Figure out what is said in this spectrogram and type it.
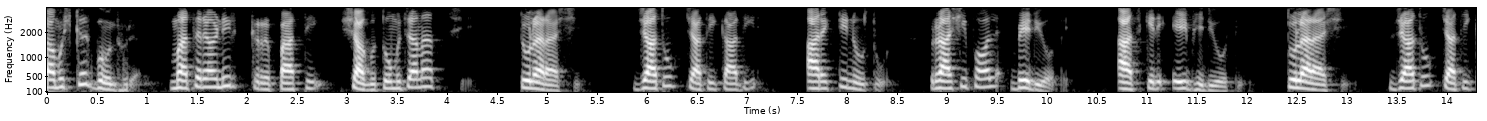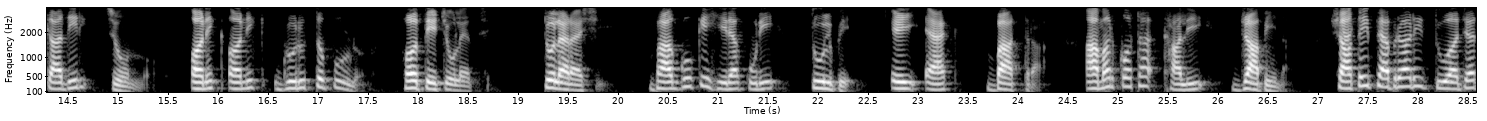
নমস্কার বন্ধুরা, মাতা রানীর কৃপাতে স্বাগতম জানাচ্ছি তুলা রাশি জাতক জাতিকাদের আরেকটি নতুন রাশিফল ভিডিওতে। আজকের এই ভিডিওটি তুলা রাশি জাতক জাতিকাদের জন্য অনেক অনেক গুরুত্বপূর্ণ হতে চলেছে। তুলা রাশি ভাগ্যকে হীরা করে তুলবে এই এক বার্তা। আমার কথা খালি যাবে না। সাতই ফেব্রুয়ারি দু হাজার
